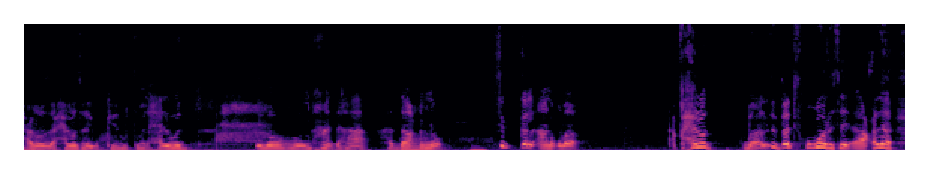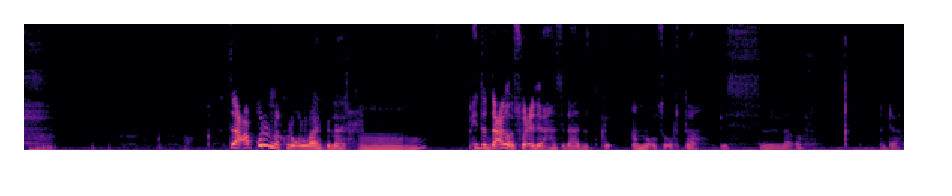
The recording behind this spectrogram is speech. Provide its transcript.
xalwada xalwad ha igu keen horta war xalwad. Ilaahow maxaan dhahaa? Haddaa cuno si kale aa noqdaa. Xalwad maalintii daajidka ugu horeysay aacadaa daaca qurina karo wallaahi bilaahi xitaa daacada isu celiya waxaan is dhahaa dadka ama usu urtaa. Bismillah of dhaaf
